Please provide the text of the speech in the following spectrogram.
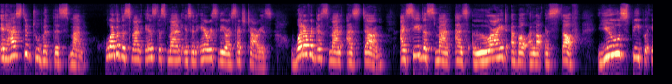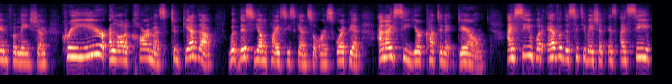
it has to do with this man. Whoever this man is this man is an aries leo or sagittarius. Whatever this man has done i see this man as lied about a lot of stuff. Use people information create a lot of karmas together with this young pisces cancer or scorpion and i see you're cutting it down I see whatever the situation is, I see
